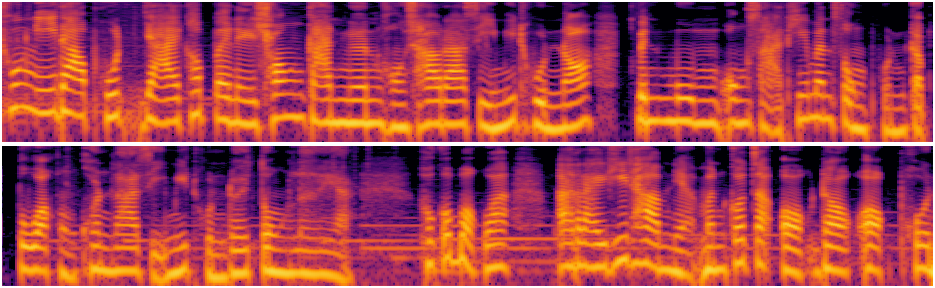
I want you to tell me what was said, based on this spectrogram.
ช่วงนี้ดาวพุธย้ายเข้าไปในช่องการเงินของชาวราศีมิถุนเนาะเป็นมุมองศาที่มันส่งผลกับตัวของคนราศีมิถุนโดยตรงเลยอะ่ะเขาก็บอกว่าอะไรที่ทำเนี่ยมันก็จะออกดอกออกผล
